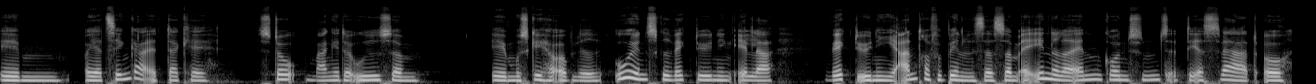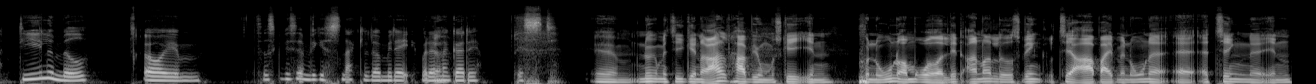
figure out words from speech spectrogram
Øhm, og jeg tænker, at der kan stå mange derude, som øh, måske har oplevet uønsket vægtøgning, eller vægtøgning i andre forbindelser, som af en eller anden grund synes, at det er svært at dele med. Og øhm, så skal vi se, om vi kan snakke lidt om i dag, hvordan Ja. man gør det bedst. Øhm, nu kan man sige, generelt har vi jo måske en på nogle områder lidt anderledes vinkel til at arbejde med nogle af, af, af tingene, end,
